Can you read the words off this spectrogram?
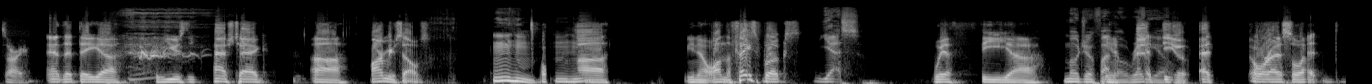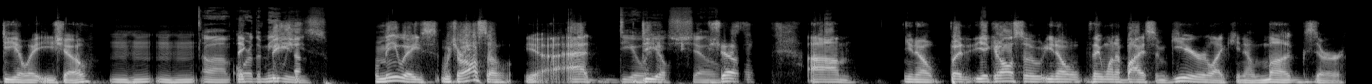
Sorry, and that they uh, use the hashtag uh, arm yourselves. Mm-hmm. Uh, you know, on the Facebooks Yes, with the uh, Mojo you Five know, Radio. at, DO, at or also at DOAE show. mm-hmm, mm-hmm. Um, or the uh, MeWe's which are also yeah at DOA DO show. show. Um, you know, but you can also, you know, if they want to buy some gear like, you know, mugs or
